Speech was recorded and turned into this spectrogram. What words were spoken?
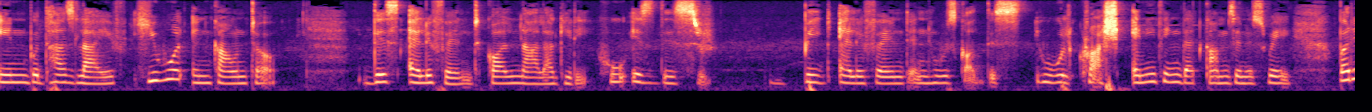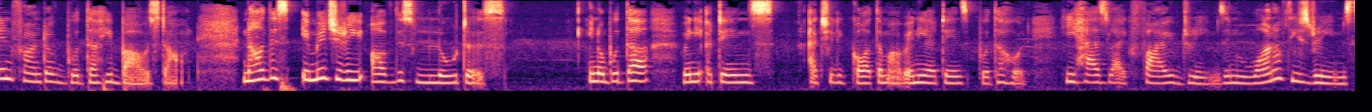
in Buddha's life, he will encounter this elephant called Nalagiri, who is this big elephant and who's got this who will crush anything that comes in his way but in front of buddha he bows down now this imagery of this lotus you know buddha when he attains actually Gautama, when he attains Buddhahood, he has like five dreams. In one of these dreams,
